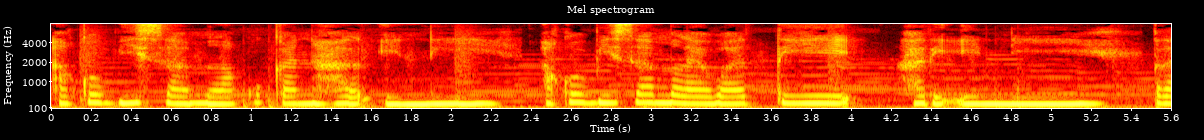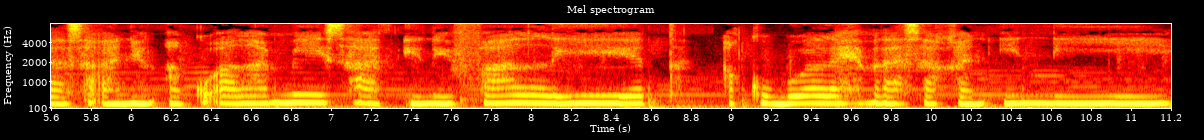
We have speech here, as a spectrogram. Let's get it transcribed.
Aku bisa melakukan hal ini. Aku bisa melewati hari ini. Perasaan yang aku alami saat ini valid. Aku boleh merasakan ini.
